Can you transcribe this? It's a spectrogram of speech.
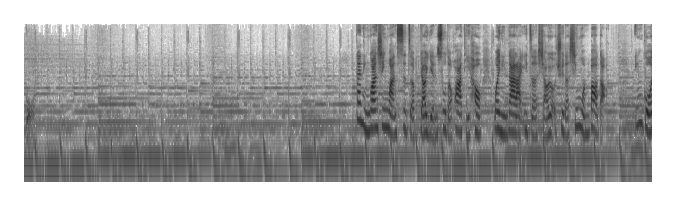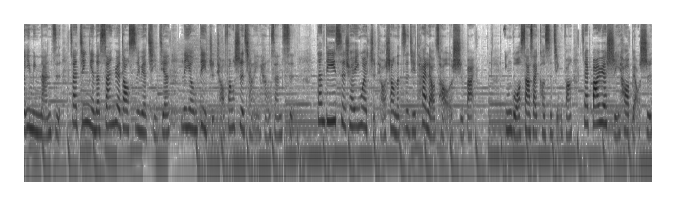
果。带您关心完四则比较严肃的话题后，为您带来一则小有趣的新闻报道。英国一名男子在今年的三月到四月期间，利用递纸条方式抢银行三次，但第一次却因为纸条上的字迹太潦草而失败。英国萨塞克斯警方在八月十一号表示，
